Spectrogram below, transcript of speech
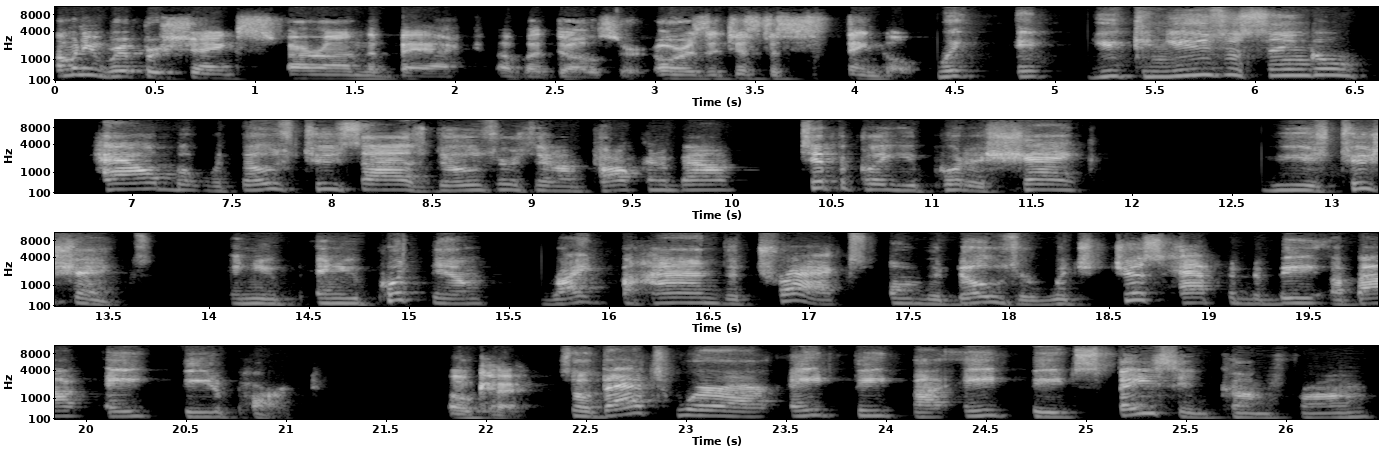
How many ripper shanks are on the back of a dozer, or is it just a single? We, it, you can use a single, Hal, but with those two size dozers that I'm talking about, typically you put a shank, you use two shanks, and you and you put them right behind the tracks on the dozer, which just happen to be about eight feet apart. Okay. So that's where our eight feet by eight feet spacing comes from.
